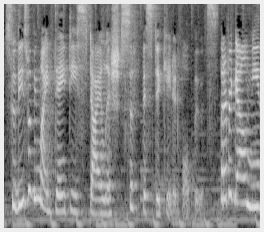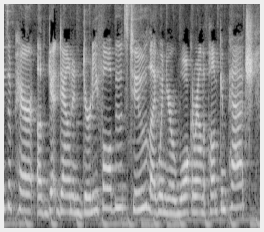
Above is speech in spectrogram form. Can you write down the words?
So these would be my dainty, stylish, sophisticated fall boots. But every gal needs a pair of get down and dirty fall boots too, like when you're walking around the pumpkin patch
